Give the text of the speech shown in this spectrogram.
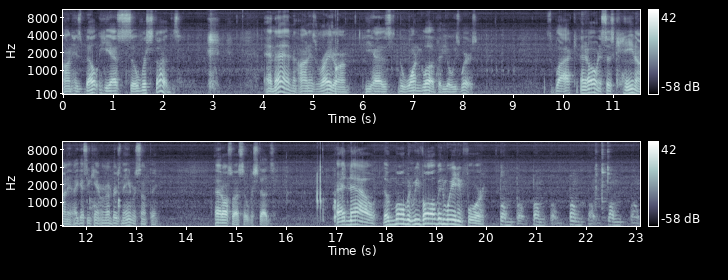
on his belt, he has silver studs. And then on his right arm, he has the one glove that he always wears. It's black. And oh, and it says Kane on it. I guess he can't remember his name or something. That also has silver studs. And now, the moment we've all been waiting for. Boom, boom, boom, boom, boom, boom, boom, boom,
